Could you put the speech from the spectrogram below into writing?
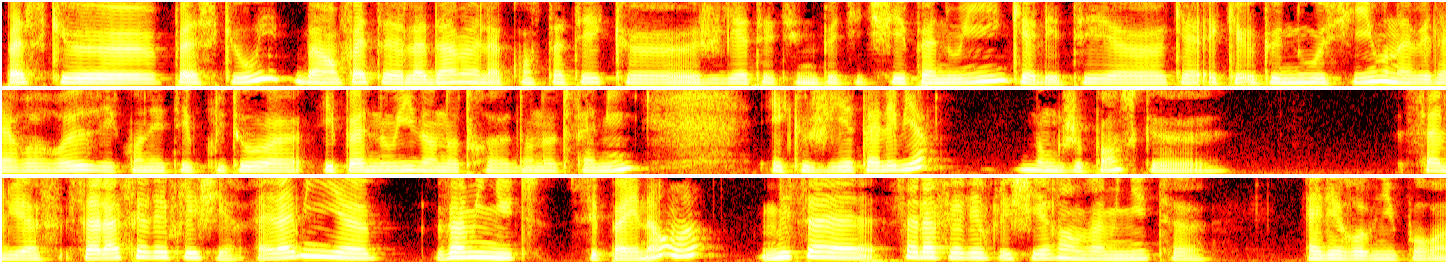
Parce que parce que oui ben en fait la dame elle a constaté que Juliette était une petite fille épanouie qu'elle était euh, que, nous aussi on avait l'air heureuse et qu'on était plutôt euh, épanouie dans notre dans notre famille et que Juliette allait bien. Donc je pense que ça lui a ça l'a fait réfléchir. Elle a mis 20 euh, minutes. C'est pas énorme hein mais ça ça l'a fait réfléchir. En 20 minutes elle est revenue pour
